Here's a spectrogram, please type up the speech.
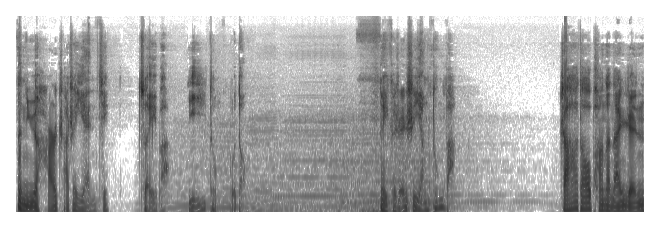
那女孩眨着眼睛，嘴巴一动不动。那个人是杨东吧？铡刀旁的男人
